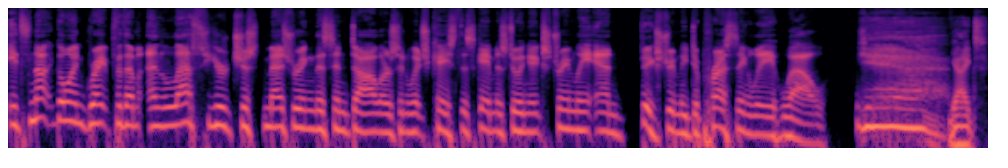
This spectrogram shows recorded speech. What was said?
it's not going great for them unless you're just measuring this in dollars, in which case this game is doing extremely and extremely depressingly well. Yeah. Yikes.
